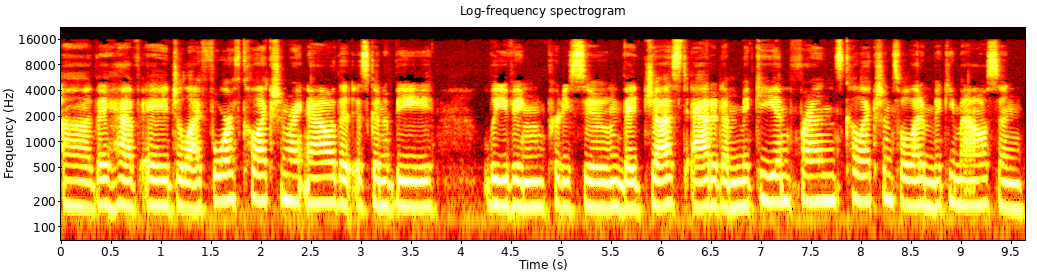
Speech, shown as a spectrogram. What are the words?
uh, they have a July 4th collection right now that is going to be leaving pretty soon. They just added a Mickey and Friends collection, so a lot of Mickey Mouse and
